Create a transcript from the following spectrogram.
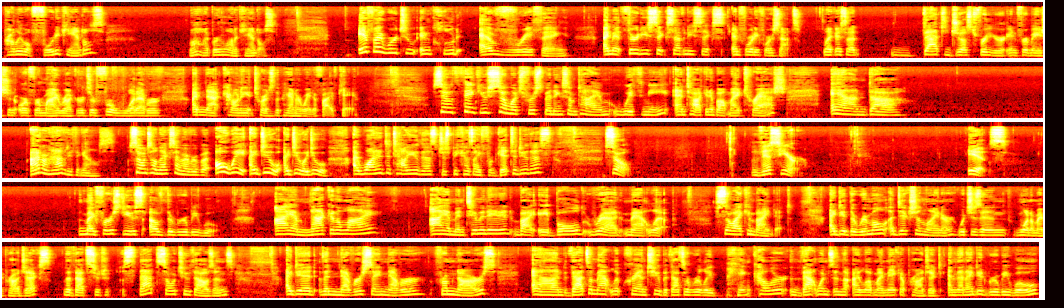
probably about 40 candles. Wow, I burn a lot of candles. If I were to include everything, I'm at 36, 76, and 44 cents. Like I said, that's just for your information or for my records or for whatever. I'm not counting it towards the Pan Our Way to 5K. So thank you so much for spending some time with me and talking about my trash. And uh, I don't have anything else. So until next time, everybody. Oh, wait, I do, I do, I do. I wanted to tell you this just because I forget to do this. So, this here is my first use of the Ruby Woo. I am not going to lie. I am intimidated by a bold red matte lip. So I combined it. I did the Rimmel Addiction Liner, which is in one of my projects. That that's that's so 2000s. I did the Never Say Never from NARS, and that's a matte lip crayon too, but that's a really pink color. That one's in the I Love My Makeup project. And then I did Ruby Woo,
